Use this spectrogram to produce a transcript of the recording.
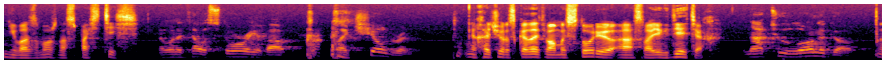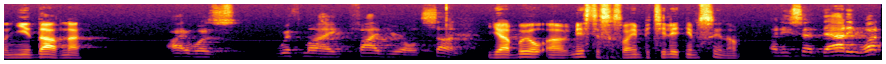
невозможно спастись. Я хочу рассказать вам историю о своих детях. Недавно Я был э, вместе со своим пятилетним сыном. and he said, "Daddy, what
